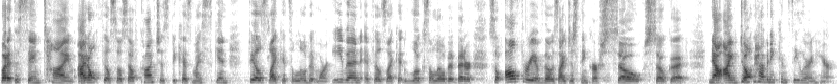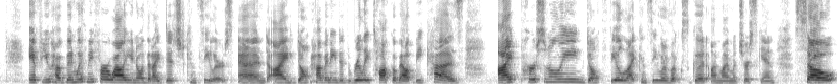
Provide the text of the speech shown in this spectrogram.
But at the same time i don't feel so self-conscious because my skin feels like it's a little bit more even. It feels like it looks a little bit better. So all three of those i just think are so so good. Now i don't have any concealer in here if you have been with me for a while, you know that I ditched concealers and I don't have any to really talk about because I personally don't feel like concealer looks good on my mature skin. So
